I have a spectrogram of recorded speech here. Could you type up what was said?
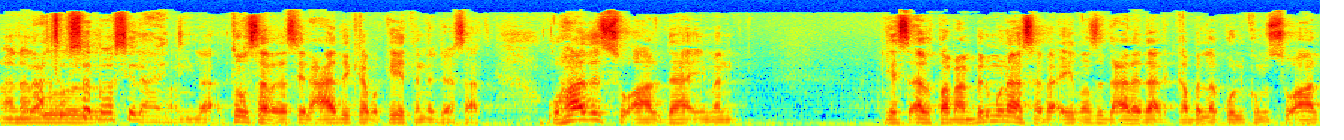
أنا لا تغسل غسيل عادي. لا؟ تغسل غسيل عادي كبقية النجاسات. وهذا السؤال دائما يسأل طبعا بالمناسبة أيضا زد على ذلك قبل أقول لكم السؤال.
